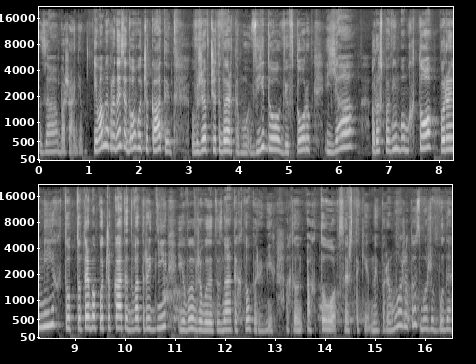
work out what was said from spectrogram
за бажанням. І вам не придеться довго чекати. Вже в четвертому відео, вівторок, я розповім вам, хто переміг. Тобто треба почекати 2-3 дні, і ви вже будете знати, хто переміг. А хто, а хто все ж таки не переможе, той зможе буде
